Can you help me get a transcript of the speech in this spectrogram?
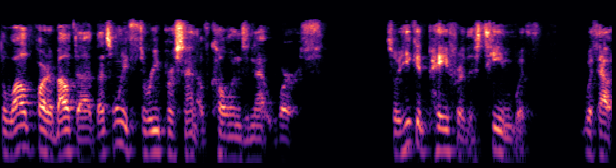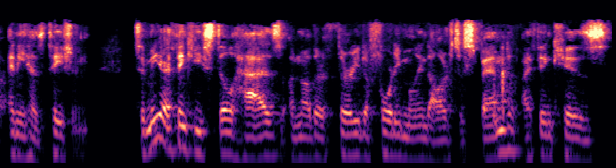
the wild part about that, that's only three percent of Cohen's net worth. So he could pay for this team with without any hesitation. To me, I think he still has another 30 to 40 million dollars to spend. I think his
